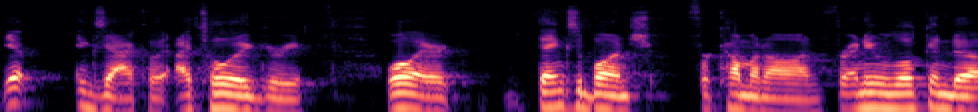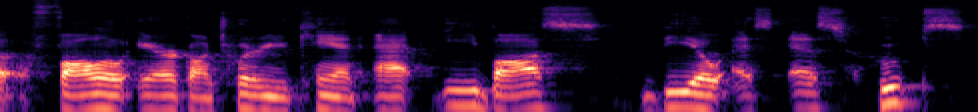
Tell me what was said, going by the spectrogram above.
Yep, exactly. I totally agree. Well, Eric, thanks a bunch for coming on. For anyone looking to follow Eric on Twitter, you can at eboss b o s s hoops.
